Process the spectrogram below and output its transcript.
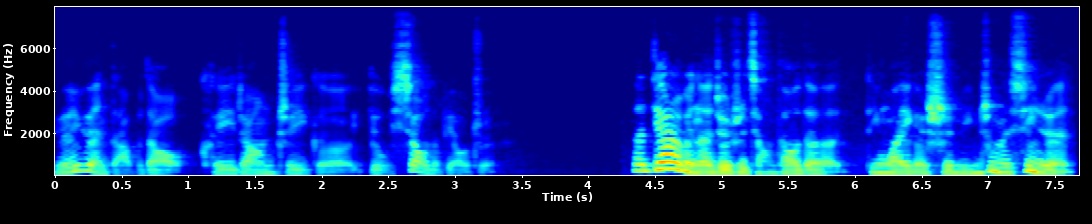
远远达不到可以让这个有效的标准。那第二个呢，就是讲到的另外一个是民众的信任。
